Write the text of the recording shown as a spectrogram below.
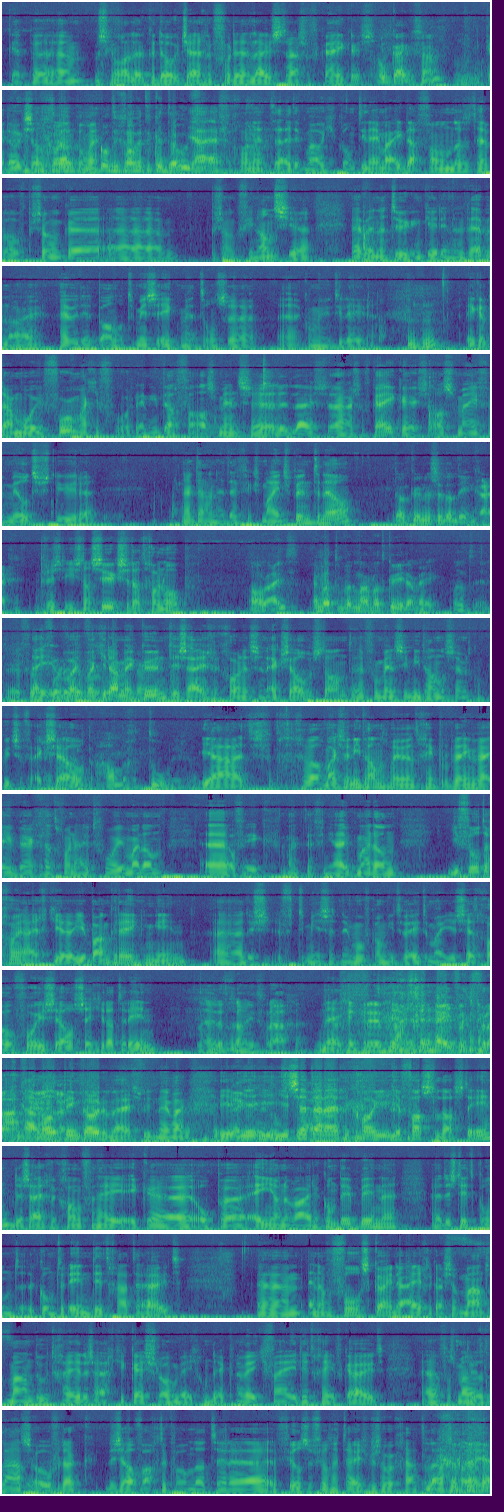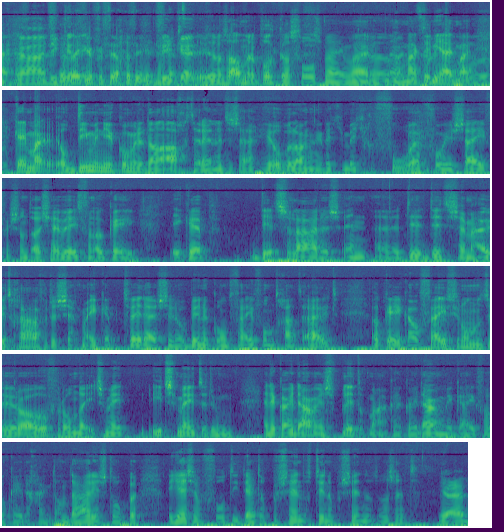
Ik heb ehm, misschien wel een leuk cadeautje eigenlijk voor de luisteraars of kijkers. Oh, kijk eens aan. Cadeautje is altijd welkom, hè? Komt hij gewoon met een cadeau? Ja, even gewoon uit, uit dit mouwtje komt die. Nee, maar ik dacht van, omdat we het hebben over persoonlijke, ehm, persoonlijke financiën. We hebben natuurlijk een keer in een webinar, hebben we dit behandeld. Tenminste, ik met onze eh, communityleden. Mhm. Ik heb daar een mooi formatje voor. En ik dacht van, als mensen, de luisteraars of kijkers, als ze mij even een mailtje sturen naar daan.fxminds.nl. Dan kunnen ze dat ding krijgen. Precies, dan stuur ik ze dat gewoon op. Alright. En wat, wat, maar wat kun je daarmee? Want even Nee, voor de- wat, voor wat je daarmee kunt, is eigenlijk gewoon, het is een Excel-bestand. En voor mensen die niet handig zijn met computers of Excel, Een handige tool is dat. Ja, het is geweldig. Maar als je er niet handig mee bent, geen probleem. Wij werken dat gewoon uit voor je. Maar dan, eh, of ik, maakt het even niet uit. Maar dan, je vult er gewoon eigenlijk je, je bankrekening in. Eh, dus tenminste, het nummer hoef ik allemaal niet te weten. Maar je zet gewoon voor jezelf, zet je dat erin. Nee, dat gaan we niet vragen. We Nee. Geen creditcardgegevens vragen. Ja, wel de pincode bij. Nee, maar je, je, je, het je zet daar eigenlijk gewoon je, je vaste lasten in. Dus eigenlijk gewoon van, hé, hey, ik, eh, op eh, 1 januari komt dit binnen. Eh, dus dit komt, komt erin, dit gaat eruit. Ehm, en dan vervolgens kan je daar eigenlijk, als je dat maand op maand doet, ga je dus eigenlijk je cashflow een beetje ontdekken. Dan weet je van, hé, hey, dit geef ik uit. Eh, volgens mij het laatste over dat ik er zelf achter kwam dat er eh, veel te veel naar thuisbezorgd gaat de laatste tijd. ja, Ja, die dat ken had je ik. verteld inderdaad. Die ken ik. Dat was een andere podcast volgens mij, maar Ja, nou, maar maakt het niet uit. ik Maar eh. Kijk, maar op die manier kom je er dan achter. En het is eigenlijk heel belangrijk dat je een beetje gevoel hebt voor je cijfers. Want als jij weet van oké, ik heb dit salaris en eh, dit, dit zijn mijn uitgaven. Dus zeg maar, ik heb 2000 euro binnenkomt, 500 gaat eruit. Oké, ik hou 1500 euro over om daar iets mee, iets mee te doen. En dan kan je daar weer een split op maken. Dan kan je daar weer mee kijken van oké, dan ga ik dan daarin stoppen. Jij zegt bijvoorbeeld die 30% of 20%, wat was het? Ja, 30%, 30%.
